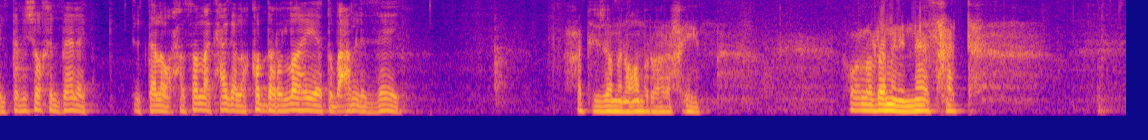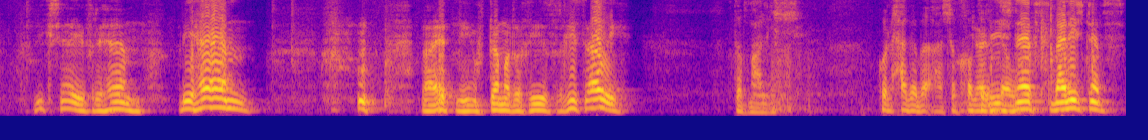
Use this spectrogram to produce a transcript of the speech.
أنت مش واخد بالك. أنت لو حصل لك حاجة لا قدر الله هي تبقى عاملة إزاي. حد ضامن عمره يا رحيم. ولا ضامن الناس حتى. ليك شايف ريهام؟ ريهام! بعتني وبتمن رخيص رخيص قوي. طب معلش كل حاجة بقى عشان خاطر ماليش. نفس ماليش نفس.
